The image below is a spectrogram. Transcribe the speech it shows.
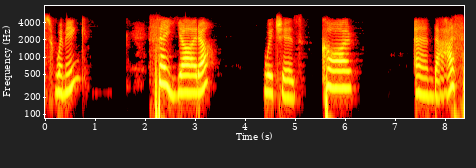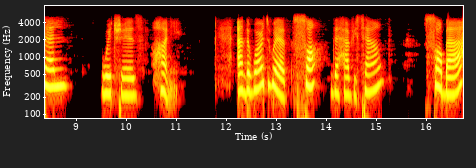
swimming سيارة which is car and عسل which is honey and the words with sa the heavy sound صباح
